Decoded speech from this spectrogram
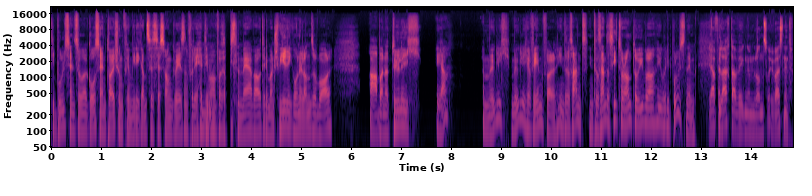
die Bulls sind so eine große Enttäuschung für mich die ganze Saison gewesen. Von der hätte mhm. man einfach ein bisschen mehr erwartet. Die waren schwierig ohne Lonzo Ball. Aber natürlich, ja, möglich, möglich auf jeden Fall. Interessant. Interessant, dass sie Toronto über, über die Bulls nehmen. Ja, vielleicht auch wegen dem Lonzo, ich weiß nicht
